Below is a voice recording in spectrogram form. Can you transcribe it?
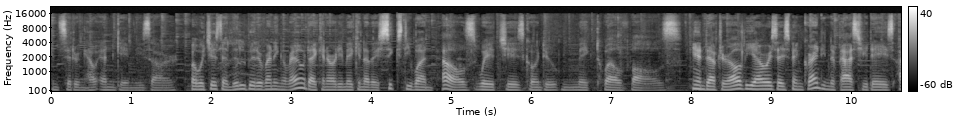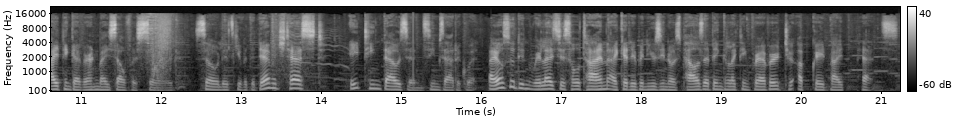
considering how endgame these are. But with just a little bit of running around, I can already make another 61 pals, which is going to make 12 balls. And after all the hours I spent grinding the past few days, I think I've earned myself a sword. So let's give it the damage test. 18,000 seems adequate. I also didn't realize this whole time I could have been using those pals I've been collecting forever to upgrade my pets.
